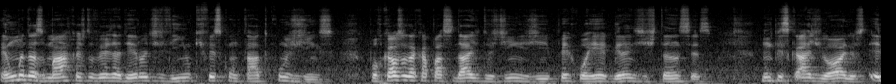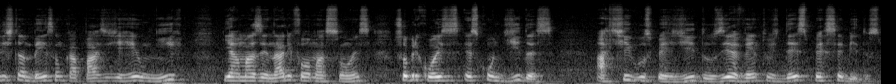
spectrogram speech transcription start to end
é uma das marcas do verdadeiro adivinho que fez contato com os jeans. Por causa da capacidade dos jeans de percorrer grandes distâncias, num piscar de olhos, eles também são capazes de reunir e armazenar informações sobre coisas escondidas, artigos perdidos e eventos despercebidos.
